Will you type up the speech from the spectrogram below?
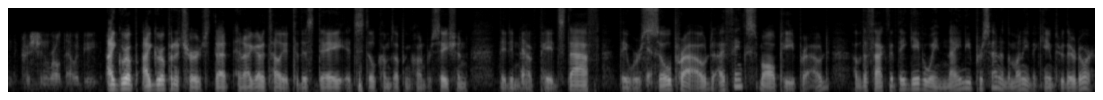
In the Christian world, that would be. I grew up. I grew up in a church that, and I got to tell you, to this day, it still comes up in conversation. They didn't yeah. have paid staff. They were yeah. so proud. I think small p proud of the fact that they gave away ninety percent of the money that came through their door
